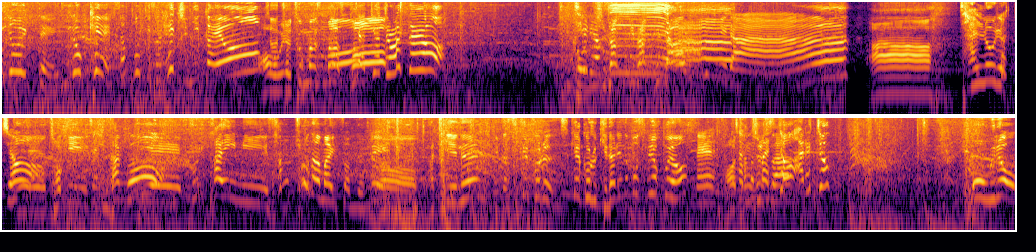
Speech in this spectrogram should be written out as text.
이럴 때 이렇게 서포팅을 해주니까요. 어, 자, 오히려 조금 조금 마스터. 마스터. 자, 들어왔어요. 이거 체력이 기상 기상 기상. 없습니다. 아 잘 노렸죠. 예, 저기 기상기의 쿨타임이 3초 남아 있었는데 어, 바티에는 일단 스킬콜을, 스킬콜을 기다리는 모습이었고요. 네. 어, 자, 창술사. 마스터 아래쪽 어 오히려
